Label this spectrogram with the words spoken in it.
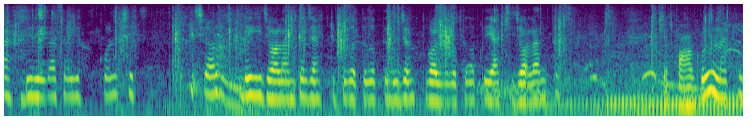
আর দিদির কাছে ওই বলছি চল, দেখি জল আনতে যাই। টুকু করতে করতে দুজন গল্প করতে করতে যাচ্ছি জল আনতে। পাগল নাকি?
